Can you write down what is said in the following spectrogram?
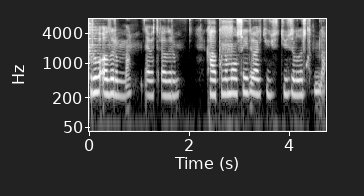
Crow alırım ben. Evet alırım. Kalkanım olsaydı belki yüzde yüz alırdım da.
